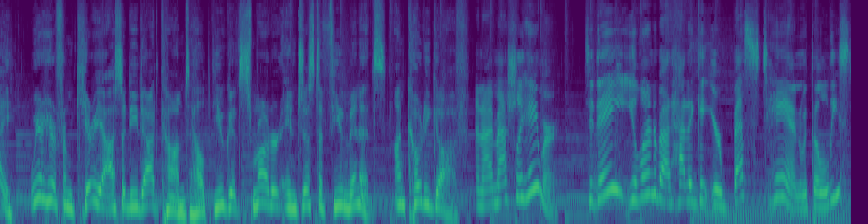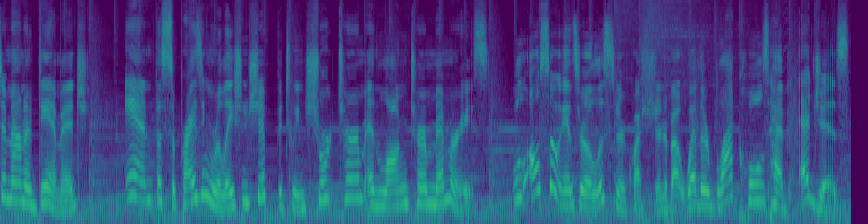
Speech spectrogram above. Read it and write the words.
Hi, we're here from Curiosity.com to help you get smarter in just a few minutes. I'm Cody Gough. And I'm Ashley Hamer. Today, you learn about how to get your best tan with the least amount of damage and the surprising relationship between short term and long term memories. We'll also answer a listener question about whether black holes have edges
